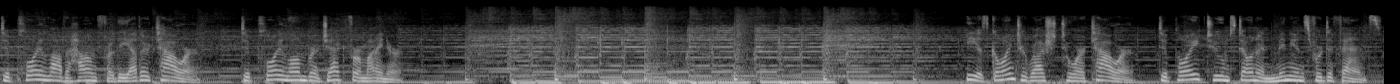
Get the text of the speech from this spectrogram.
Deploy Lava Hound for the other tower. Deploy Lumberjack for Miner. He is going to rush to our tower. Deploy Tombstone and minions for defense.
